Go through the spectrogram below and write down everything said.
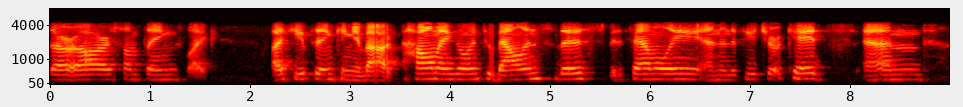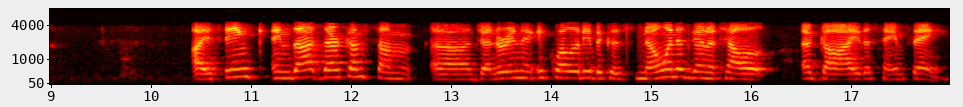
there are some things like I keep thinking about how am I going to balance this with family and in the future kids and I think in that there comes some uh, gender inequality because no one is going to tell a guy the same thing.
